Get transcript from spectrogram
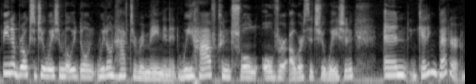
be in a broke situation but we don't we don't have to remain in it. We have control over our situation and getting better.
